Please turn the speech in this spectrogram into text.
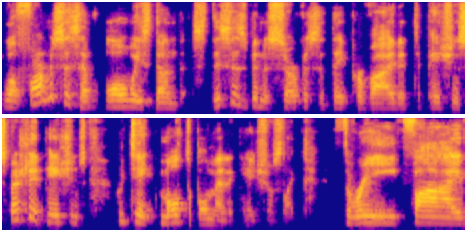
Well, pharmacists have always done this. This has been a service that they provided to patients, especially patients who take multiple medications like three, five,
